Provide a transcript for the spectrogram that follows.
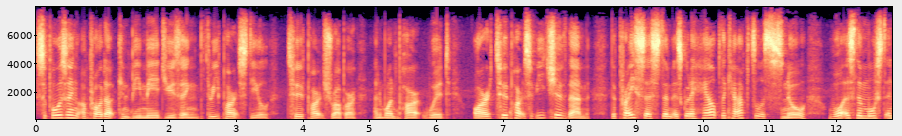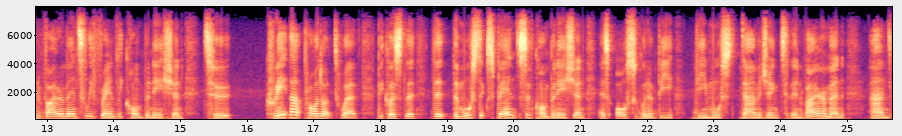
Supposing a product can be made using three parts steel, two parts rubber, and one part wood, or two parts of each of them, the price system is going to help the capitalists know what is the most environmentally friendly combination to create that product with because the, the, the most expensive combination is also going to be the most damaging to the environment and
